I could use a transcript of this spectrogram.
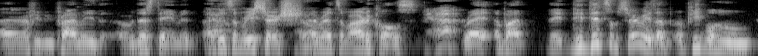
I don't know if you'd be proud of me over this, David. I did some research. I Oh. read some articles Yeah. right? About they, they did some surveys of, of people who,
